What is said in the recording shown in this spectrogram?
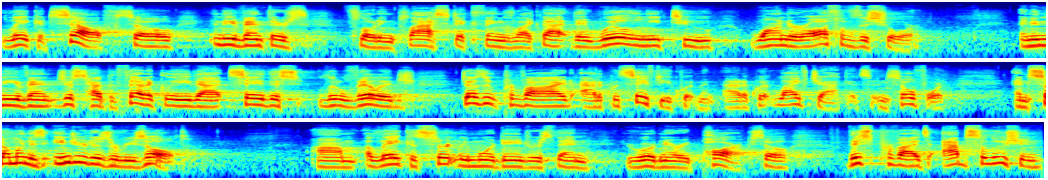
lake itself. So, in the event there's floating plastic, things like that, they will need to wander off of the shore. And in the event, just hypothetically, that say this little village doesn't provide adequate safety equipment, adequate life jackets, and so forth, and someone is injured as a result, um, a lake is certainly more dangerous than your ordinary park. So, this provides absolution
